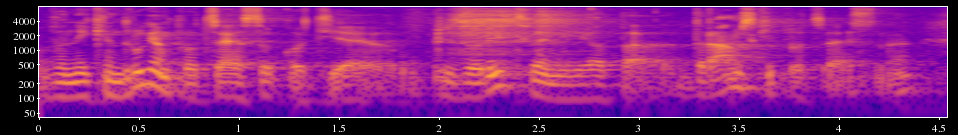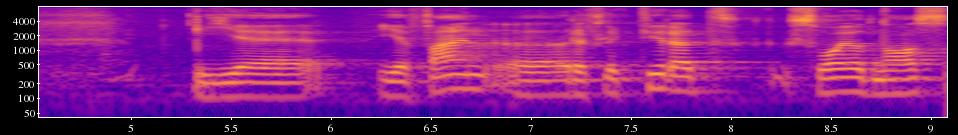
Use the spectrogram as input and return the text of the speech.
v nekem drugem procesu, kot je prizoritveni ali pa dramski proces, ne, je je fajn uh, reflektirati svoj odnos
